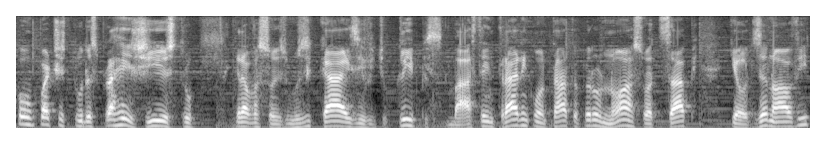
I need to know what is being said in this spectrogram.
como partituras para registro, gravações musicais e videoclipes, basta entrar em contato pelo nosso WhatsApp, que é o 19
